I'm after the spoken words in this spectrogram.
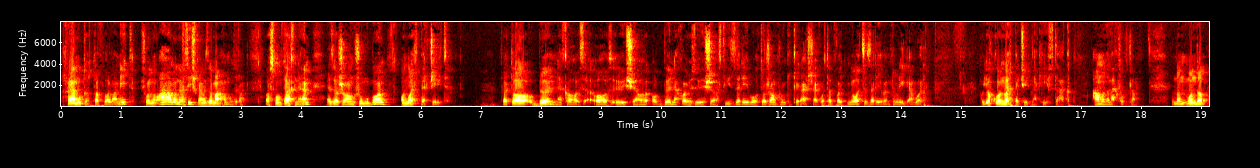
felmutattak valamit, és mondom, á, mondom, ezt ismerem, ez a Mahamudra. Azt mondták, nem, ez a Zsangzsungban a nagy pecsét. Tehát a bőnnek az, az őse, a, a bőnnek az őse, az 10 év volt, a Zsangzsungi királyság volt, tehát vagy 8000 éve, nem tudom, régen volt. Hogy akkor nagy pecsétnek hívták. Ám mondom, megfogtam. Mondom, mondom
